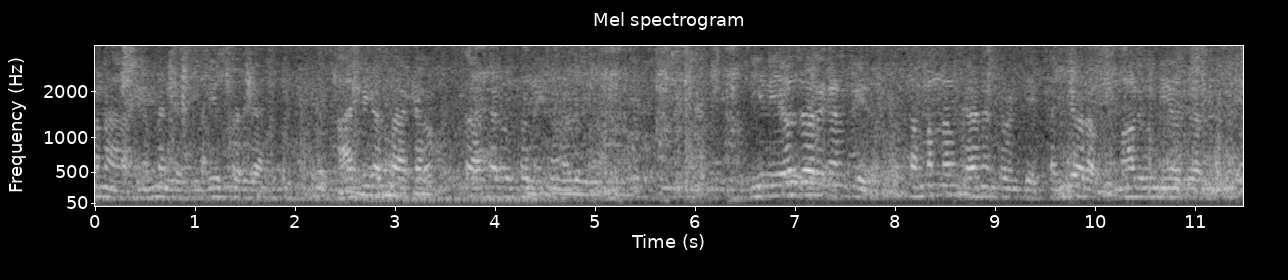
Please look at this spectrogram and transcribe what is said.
మన ఎమ్మెల్యే విజయేశ్వర్ గారు ఆర్థిక సహకారం సహకారంతో నడుస్తున్నారు. ఈ నియోజకవర్గానికి సంబంధం కానటువంటి సంజీవరావు నాలుగు నియోజకవర్గానికి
